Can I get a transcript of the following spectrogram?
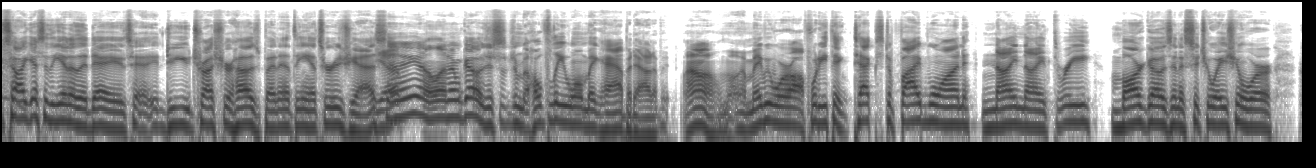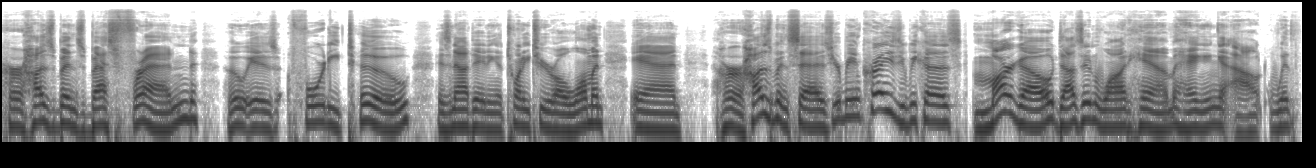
So I guess at the end of the day, it's uh, do you trust your husband? And the answer is yes. Yep. And you know, let him go. Just hopefully he won't make a habit out of it. I don't know. Maybe we're off. What do you think? Text to five one nine nine three. Margot's in a situation where her husband's best friend, who is forty two, is now dating a twenty two year old woman, and her husband says you're being crazy because Margot doesn't want him hanging out with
